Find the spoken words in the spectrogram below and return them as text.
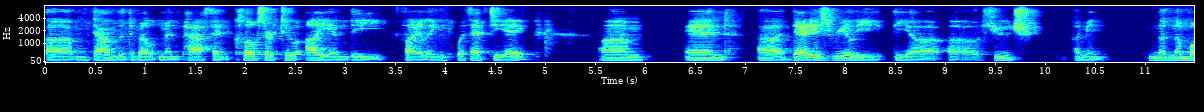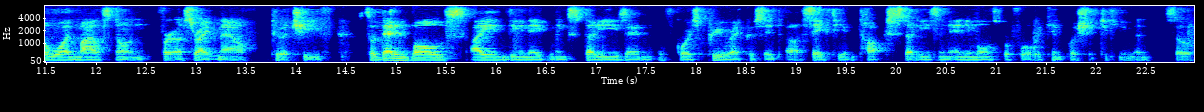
um, down the development path and closer to IND filing with FDA. Um, and uh, that is really the uh, uh, huge, I mean, the number one milestone for us right now to achieve. So that involves IND enabling studies and, of course, prerequisite uh, safety and tox studies in animals before we can push it to human. So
